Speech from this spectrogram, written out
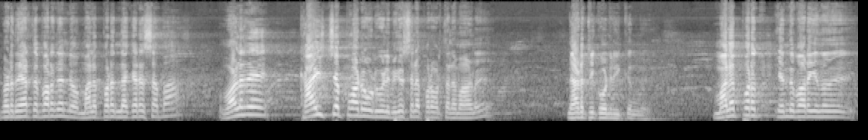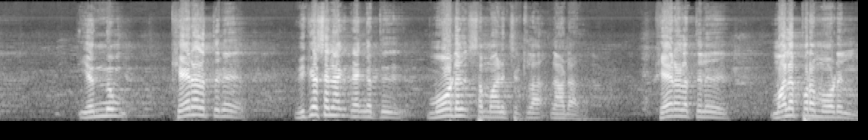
ഇവിടെ നേരത്തെ പറഞ്ഞല്ലോ മലപ്പുറം നഗരസഭ വളരെ കാഴ്ചപ്പാടോടുകൂടി വികസന പ്രവർത്തനമാണ് നടത്തിക്കൊണ്ടിരിക്കുന്നത്. മലപ്പുറം എന്ന് പറയുന്നത് എന്നും കേരളത്തിന് വികസന രംഗത്ത് മോഡൽ സമ്മാനിച്ചിട്ടുള്ള നാടാണ്. കേരളത്തിൽ മലപ്പുറം മോഡൽ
